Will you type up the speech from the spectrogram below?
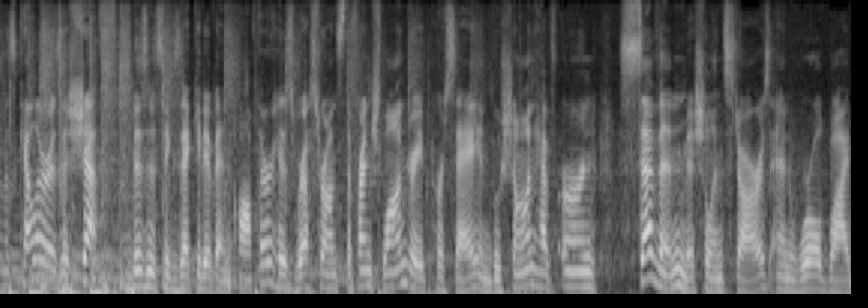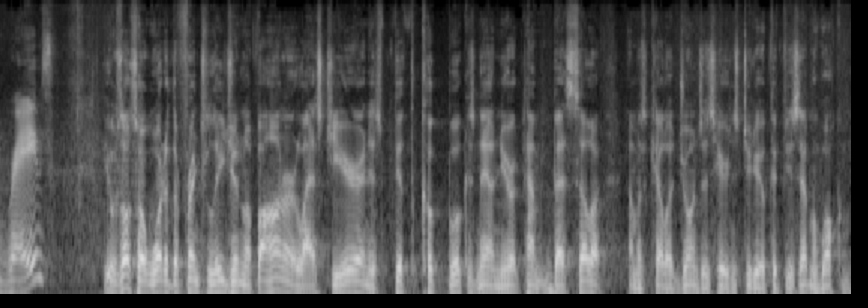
Thomas Keller is a chef, business executive, and author. His restaurants, the French Laundry per se and Bouchon, have earned seven Michelin stars and worldwide raves. He was also awarded the French Legion of Honor last year, and his fifth cookbook is now a New York Times bestseller. Thomas Keller joins us here in Studio 57. Welcome.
